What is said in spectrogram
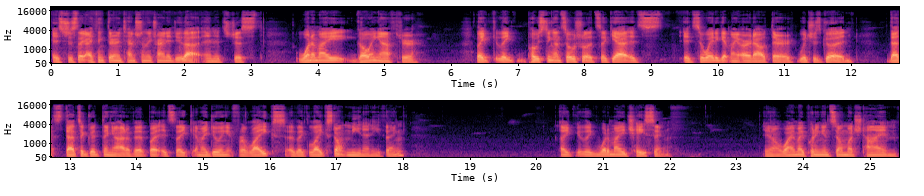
it's just like I think they're intentionally trying to do that, and it's just what am I going after? Like like posting on social, it's like yeah, it's it's a way to get my art out there, which is good. That's that's a good thing out of it, but it's like am I doing it for likes? Uh, like likes don't mean anything. Like like what am I chasing? You know, why am I putting in so much time?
